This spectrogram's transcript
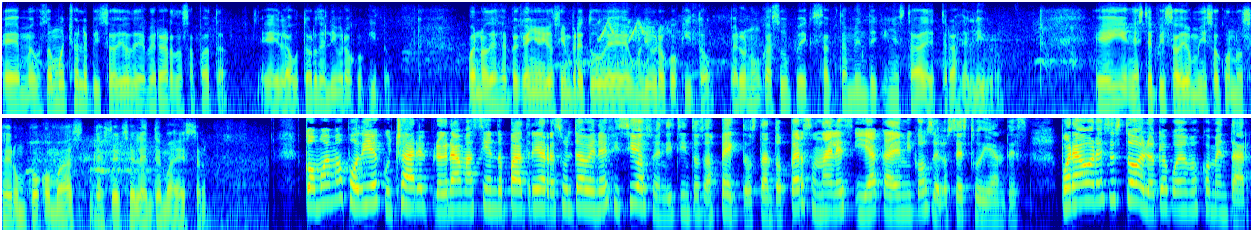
Eh, me gustó mucho el episodio de Berardo Zapata, el autor del libro Coquito. Bueno, desde pequeño yo siempre tuve un libro Coquito, pero nunca supe exactamente quién estaba detrás del libro. Eh, y en este episodio me hizo conocer un poco más de este excelente maestro. Como hemos podido escuchar, el programa Haciendo Patria resulta beneficioso en distintos aspectos, tanto personales y académicos de los estudiantes. Por ahora eso es todo lo que podemos comentar.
